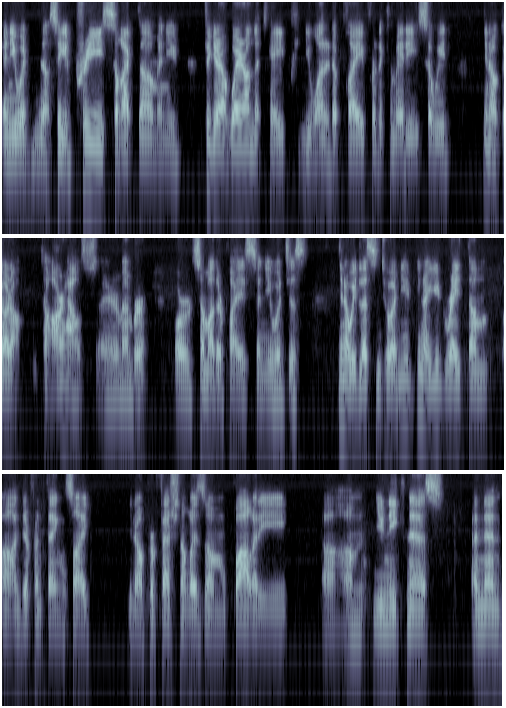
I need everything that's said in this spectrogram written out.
and you would you know, so you'd pre-select them, and you'd figure out where on the tape you wanted to play for the committee. So we'd, you know, go to to our house. I remember or some other place and you would just you know we'd listen to it and you you know you'd rate them on different things like you know professionalism quality um, uniqueness and then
